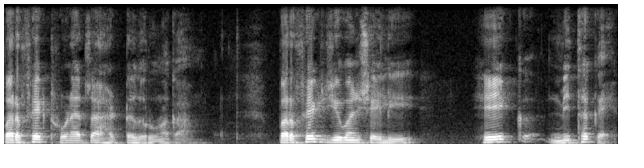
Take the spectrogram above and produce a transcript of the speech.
परफेक्ट होण्याचा हट्ट धरू नका. परफेक्ट जीवनशैली हे एक मिथक आहे.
